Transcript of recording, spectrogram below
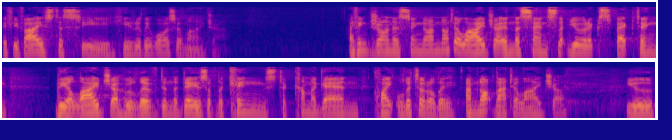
if you've eyes to see, he really was Elijah. I think John is saying, No, I'm not Elijah in the sense that you are expecting the Elijah who lived in the days of the kings to come again, quite literally. I'm not that Elijah. You,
